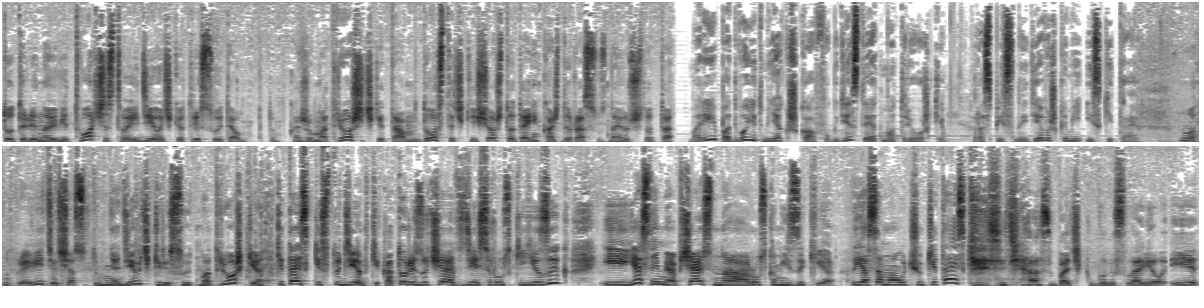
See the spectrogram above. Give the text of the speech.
тот или иной вид творчества, и девочки вот рисуют, я вам потом покажу матрешечки, там, досточки, еще что-то, и они каждый раз узнают что-то. Мария подводит меня к шкафу, где стоят матрешки, расписанные девушками из Китая. Ну вот, например, видите, сейчас вот у меня девочки рисуют матрешки, китайские студентки, которые изучают здесь русский язык, и я с ними общаюсь общаюсь на русском языке. Я сама учу китайский сейчас, батюшка благословил, и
